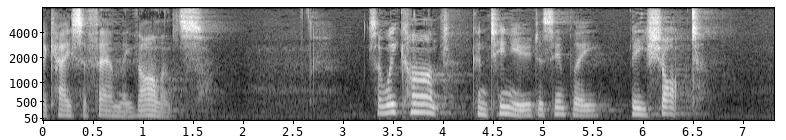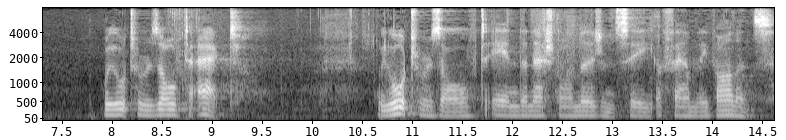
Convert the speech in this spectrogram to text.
a case of family violence. So we can't continue to simply be shocked. We ought to resolve to act. We ought to resolve to end the national emergency of family violence.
